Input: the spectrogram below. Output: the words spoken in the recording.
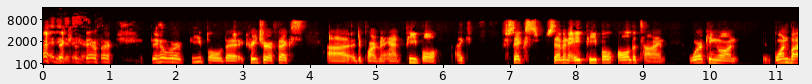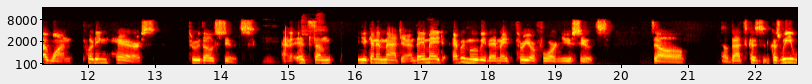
because there were there were people. The creature effects uh, department had people like six, seven, eight people all the time working on one by one putting hairs through those suits, hmm. and it's um you can imagine. And they made every movie they made three or four new suits. So so that's because because we,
